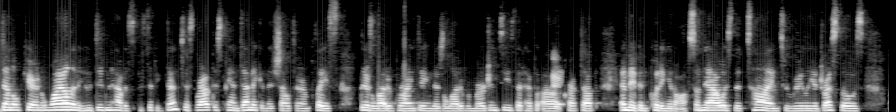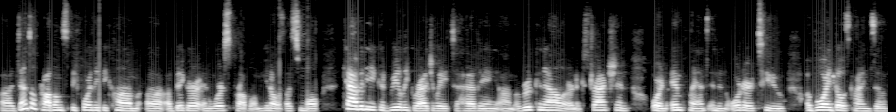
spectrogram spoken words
dental care in a while and who didn't have a specific dentist throughout this pandemic and the shelter in place, there's a lot of grinding, there's a lot of emergencies that have uh, crept up, and they've been putting it off. So now is the time to really address those uh, dental problems before they become uh, a bigger and worse problem. You know, a small cavity could really graduate to having um, a root canal or an extraction or an implant. And in order to avoid those kinds of,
